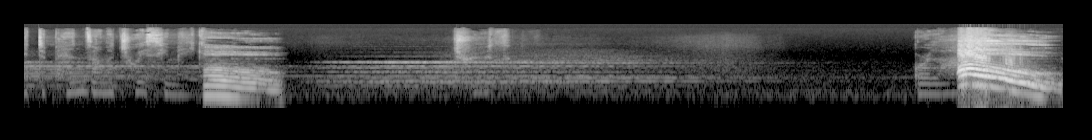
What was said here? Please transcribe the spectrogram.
It depends on the choice you make. Oh. Truth or lie. Oh!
